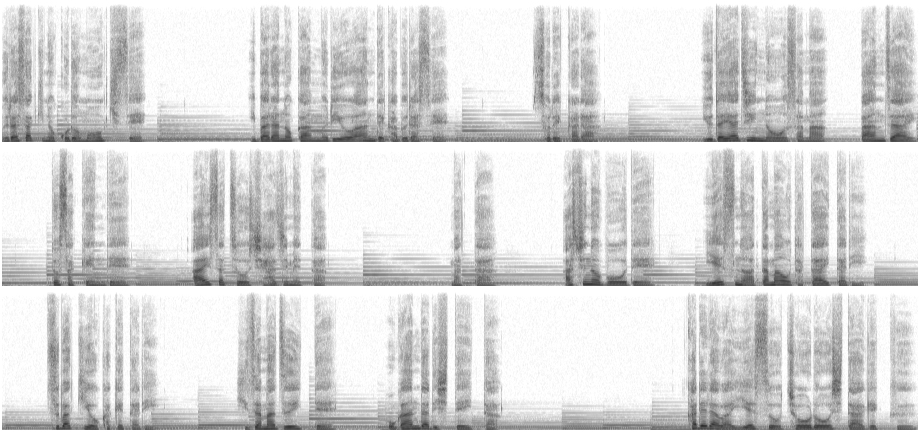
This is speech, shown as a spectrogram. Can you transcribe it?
紫の衣を着せ茨の冠を編んでかぶらせそれからユダヤ人の王様万歳と叫んで挨拶をし始めた。また足の棒でイエスの頭を叩いたり、椿をかけたり、ひざまずいて拝んだりしていた。彼らはイエスを長老した挙句、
